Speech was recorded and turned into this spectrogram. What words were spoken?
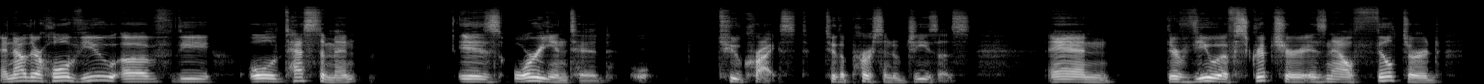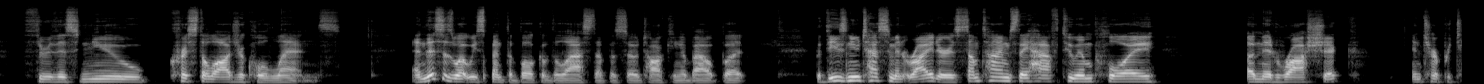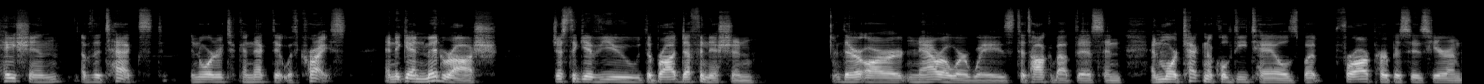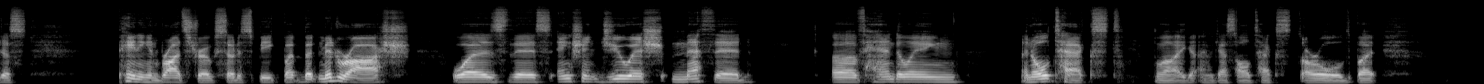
And now their whole view of the Old Testament is oriented to Christ, to the person of Jesus. And their view of Scripture is now filtered through this new Christological lens. And this is what we spent the bulk of the last episode talking about, but but these New Testament writers sometimes they have to employ a midrashic interpretation of the text in order to connect it with Christ. And again, midrash, just to give you the broad definition, there are narrower ways to talk about this and and more technical details, but for our purposes here, I'm just painting in broad strokes, so to speak. But but midrash was this ancient Jewish method of handling an old text. Well, I, I guess all texts are old, but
